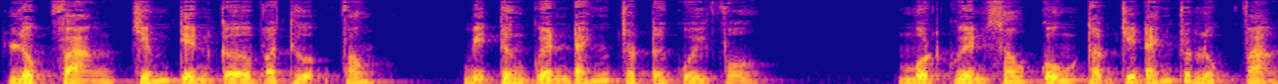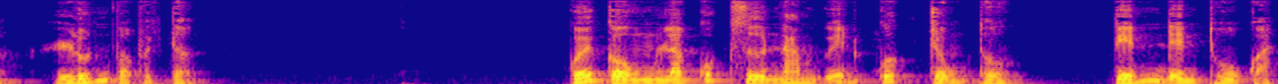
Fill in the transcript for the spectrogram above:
Lục vàng chiếm tiền cờ và thượng phong, Bị từng quyền đánh cho tới cuối phố. Một quyền sau cùng thậm chí đánh cho lục vàng Lún vào vách tường. Cuối cùng là quốc sư Nam Uyển Quốc Trùng Thu, Tiến đến thu quan.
